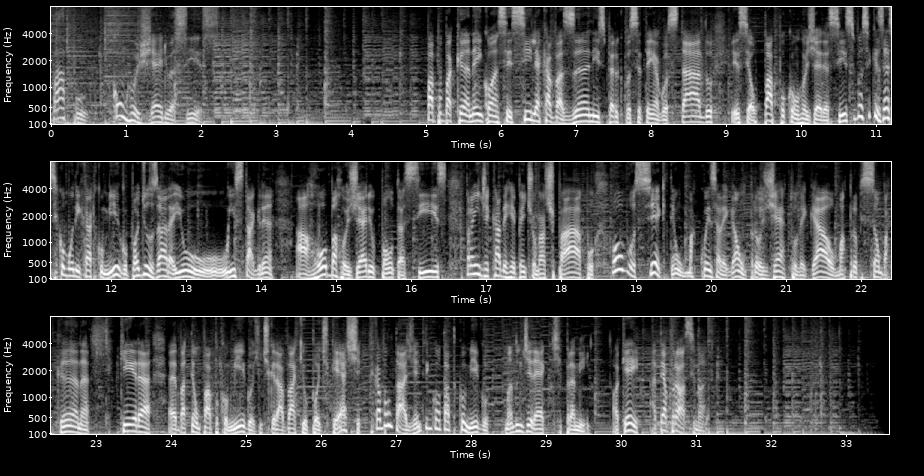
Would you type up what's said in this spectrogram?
Papo com Rogério Assis. Papo bacana, hein? Com a Cecília Cavazzani. Espero que você tenha gostado. Esse é o Papo com Rogério Assis. Se você quiser se comunicar comigo, pode usar aí o, o Instagram, rogério.assis, para indicar de repente um bate-papo. Ou você que tem uma coisa legal, um projeto legal, uma profissão bacana, queira é, bater um papo comigo, a gente gravar aqui o podcast, fica à vontade, entre em contato comigo, manda um direct para mim, ok? Até a próxima!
